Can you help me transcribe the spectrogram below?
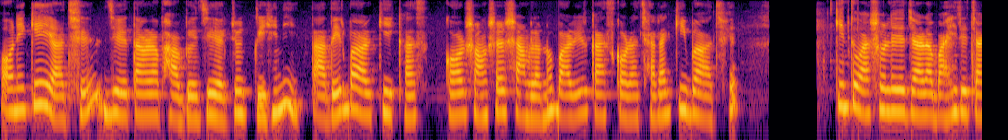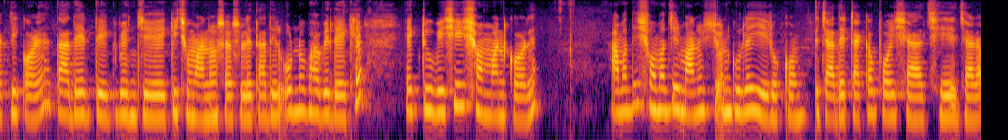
অনেকেই আছে যে তারা ভাবে যে একজন গৃহিণী, তাদের বা আর কী কাজ? ঘর সংসার সামলানো, বাড়ির কাজ করা ছাড়া কী বা আছে? কিন্তু আসলে যারা বাহিরে চাকরি করে, তাদের দেখবেন যে কিছু মানুষ আসলে তাদের অন্যভাবে দেখে, একটু বেশি সম্মান করে। আমাদের সমাজের মানুষজনগুলোই এরকম। যাদের টাকা পয়সা আছে, যারা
